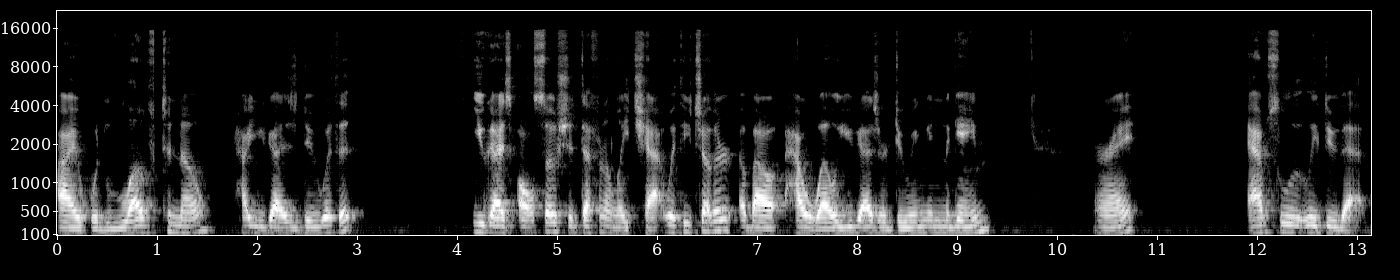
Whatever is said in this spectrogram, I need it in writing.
I would love to know how you guys do with it. You guys also should definitely chat with each other about how well you guys are doing in the game. All right. Absolutely do that.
